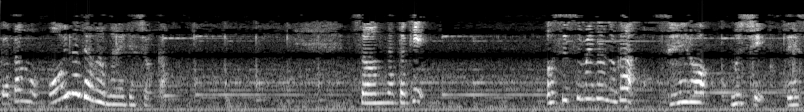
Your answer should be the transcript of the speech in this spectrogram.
方も多いのではないでしょうか。そんな時、おすすめなのがせいろ蒸しです。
